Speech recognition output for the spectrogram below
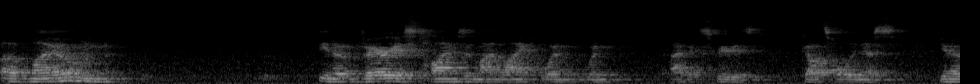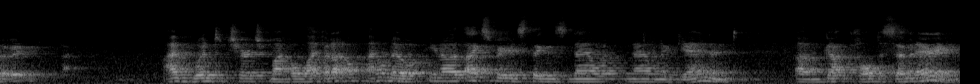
of my own, you know, various times in my life when, when I've experienced God's holiness. You know, I went to church my whole life, and I don't, I don't know, you know, I experience things now, now and again, and um, got called to seminary.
